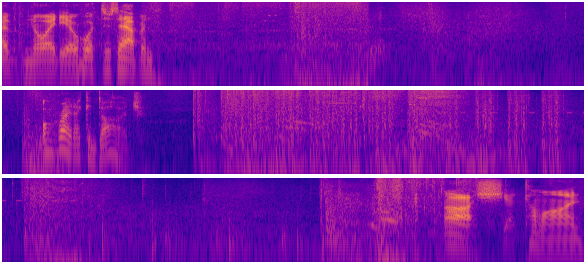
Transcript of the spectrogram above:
I have no idea what just happened. Oh, right, I can dodge. Ah, shit, come on.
